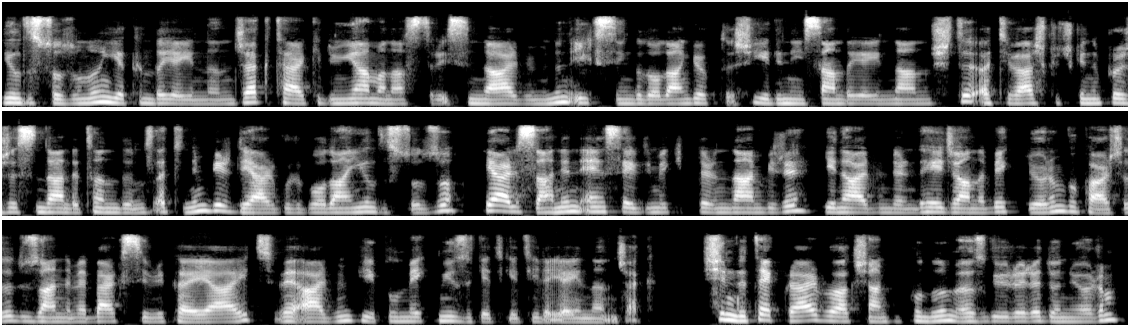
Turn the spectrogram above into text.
Yıldız Tozu'nun yakında yayınlanacak Terki Dünya Manastırı isimli albümünün ilk single olan Göktaşı 7 Nisan'da yayınlanmıştı. Ati ve Aşk Üçgen'in projesinden de tanıdığımız Ati'nin bir diğer grubu olan Yıldız Tozu, yerli sahnenin en sevdiğim ekiplerinden biri. Yeni albümlerinde heyecanla bekliyorum. Bu parçada düzenleme Berk Sivrikaya'ya ait ve albüm People Make Music etiketiyle yayınlanacak. Şimdi tekrar bu akşamki konuğum Özgür Ürer'e dönüyorum.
